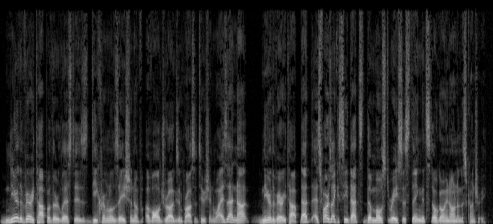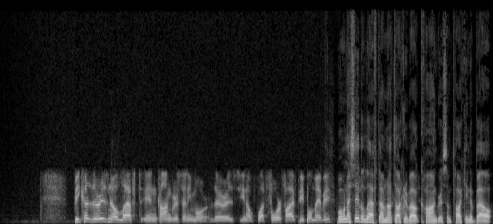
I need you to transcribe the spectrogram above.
near the very top of their list is decriminalization of, of all drugs and prostitution. Why is that not near the very top? That as far as I can see, that's the most racist thing that's still going on in this country. Because there is no left in Congress anymore. There is, you know, what four or five people maybe. Well, when I say the left, I'm not talking about Congress. I'm talking about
